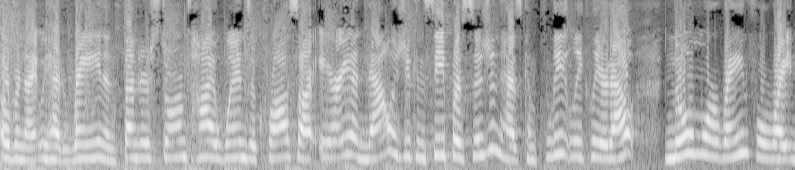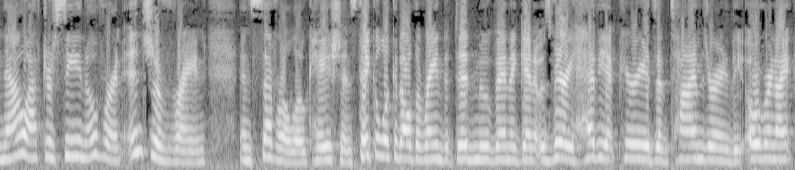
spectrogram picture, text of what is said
Overnight, we had rain and thunderstorms, high winds across our area. Now, as you can see, precision has completely cleared out. No more rainfall right now after seeing over an inch of rain in several locations. Take a look at all the rain that did move in. Again, it was very heavy at periods of time during the overnight.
